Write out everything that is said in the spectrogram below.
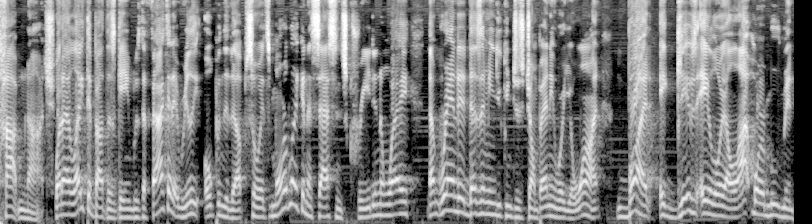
top notch. What I liked about this game was the fact that it really opened it up so it's more like an Assassin's Creed in a way. Now granted it doesn't mean you can just jump anywhere you want, but it gives Aloy a lot more movement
